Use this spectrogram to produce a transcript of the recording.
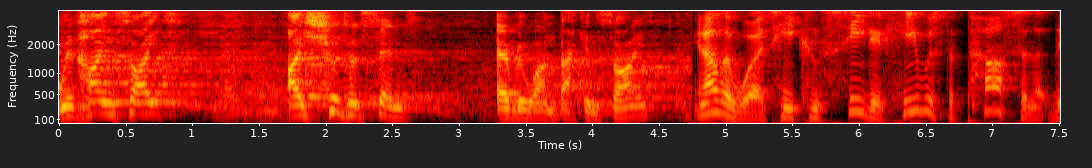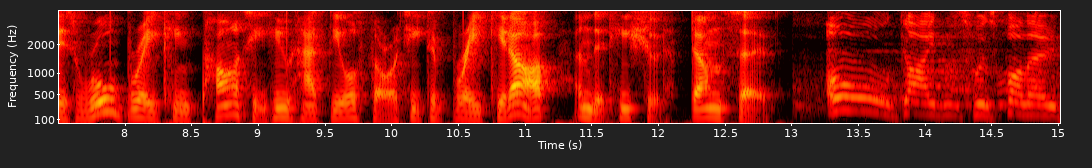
With hindsight, I should have sent everyone back inside. In other words, he conceded he was the person at this rule breaking party who had the authority to break it up and that he should have done so guidance was followed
